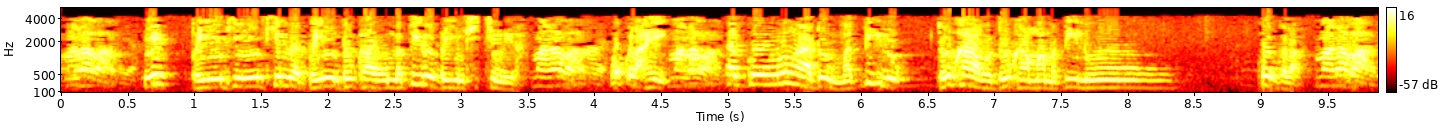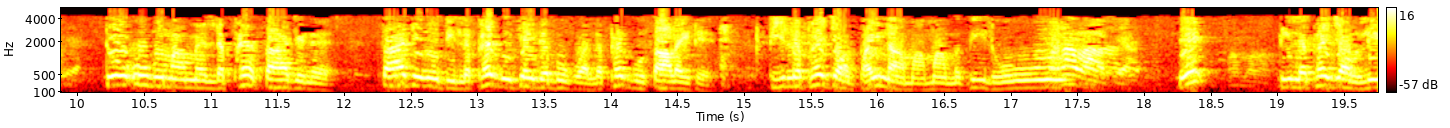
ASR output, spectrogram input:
မှန်ပါပါဗျာဟင်ဘယင်ဖြစ်ရင်ဖြစ်မဲ့ဘယင်ဒုက္ခကိုမသိလို့ဘယင်ဖြစ်ချင်နေတာမှန်ပါပါဗျာဟုတ်ကလားဟဲ့မှန်ပါပါအကုန်လုံးကတို့မသိလို့ဒုက္ခကိုဒုက္ခမှမသိလို့ဟုတ်ကလားမှန်ပါပါဗျာတို့ဥပမာမဲ့လက်ဖက်သားခြင်းနဲ့စားခြင်းတို့ဒီလက်ဖက်ကိုကြိုက်တဲ့ပုဂ္ဂိုလ်ကလက်ဖက်ကိုစားလိုက်တယ်ဒီလက်ဖက်ကြောင့်ဘိုင်းနာမှာမှမသိလို့မှန်ပါပါဗျာဟင်ဒီလက်ဖက်ကြောင့်လေ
